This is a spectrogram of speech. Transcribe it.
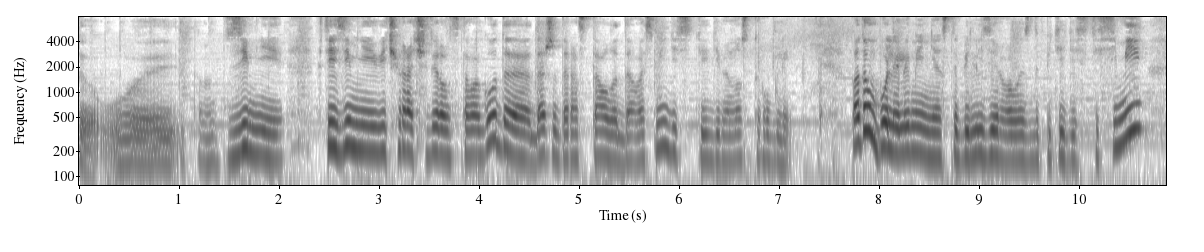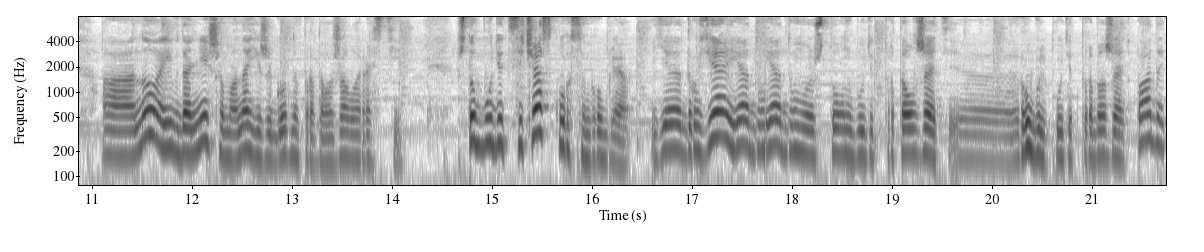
э, там, зимний, в те зимние вечера 2014 года даже дорастала до 80 и 90 рублей. Потом более или менее стабилизировалась до 57, а, но и в дальнейшем она ежегодно продолжала расти. Что будет сейчас с курсом рубля? Я, друзья, я, я думаю, что он будет продолжать, э, рубль будет продолжать падать.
